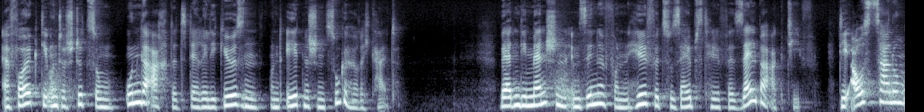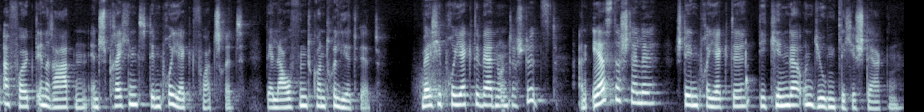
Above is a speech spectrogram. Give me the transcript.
Erfolgt die Unterstützung ungeachtet der religiösen und ethnischen Zugehörigkeit? Werden die Menschen im Sinne von Hilfe zu Selbsthilfe selber aktiv? Die Auszahlung erfolgt in Raten entsprechend dem Projektfortschritt, der laufend kontrolliert wird. Welche Projekte werden unterstützt? An erster Stelle stehen Projekte, die Kinder und Jugendliche stärken.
